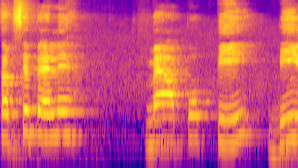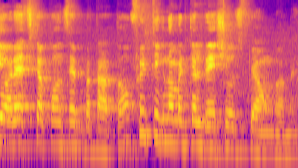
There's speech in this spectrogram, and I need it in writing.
सबसे पहले मैं आपको P, B और H का कॉन्सेप्ट बताता हूँ फिर टिग्नोमेट्रिकल रेशियोज पे आऊँगा मैं।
